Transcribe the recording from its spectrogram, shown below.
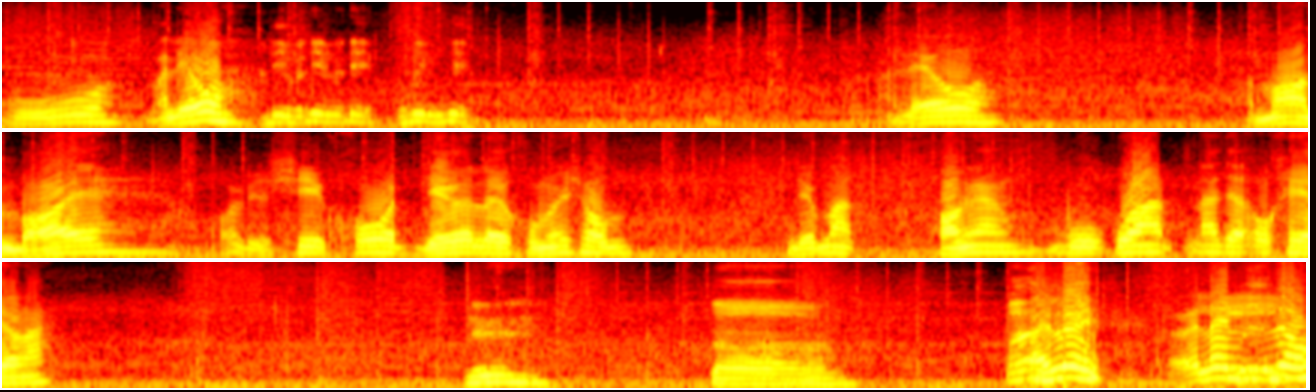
โอ้มาเร็ว นี่มานี่มานี่มานี่มานี่มาเร็วขมอนบอย โอ้ดิชีโคตรเยอะเลยคุณผู้ชม เยอะมากพร้อมยังบูกว่าน่าจะโอเคแล้วนะหนึ่ง สองไป ไปเลยไปเลยวิ่ง เร็ว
